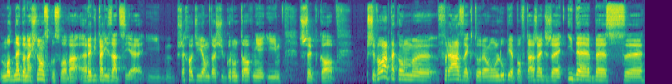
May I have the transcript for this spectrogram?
modnego na Śląsku słowa, rewitalizację i przechodzi ją dość gruntownie i szybko. Przywołam taką e, frazę, którą lubię powtarzać, że idee bez e,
